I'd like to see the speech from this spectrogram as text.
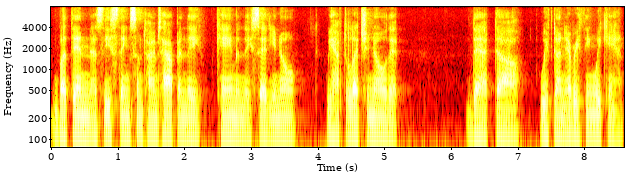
but then, as these things sometimes happen, they came and they said, you know, we have to let you know that that uh, we've done everything we can,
